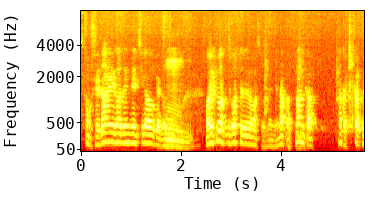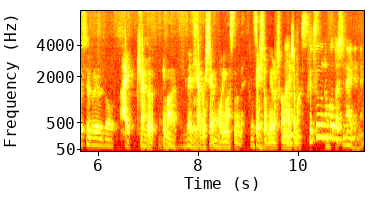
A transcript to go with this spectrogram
しかも世代が全然違うけど。うん。あ、行きます、行かせてくれますよ、全然。なんか、何か、なんか企画してくれると。はい、企画、は今、いぜひ企画しておりますので、ぜひともよろしくお願いします。普通のことしないでね。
